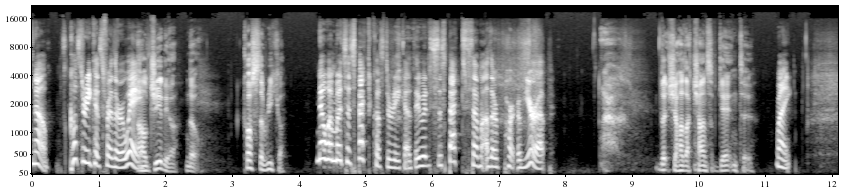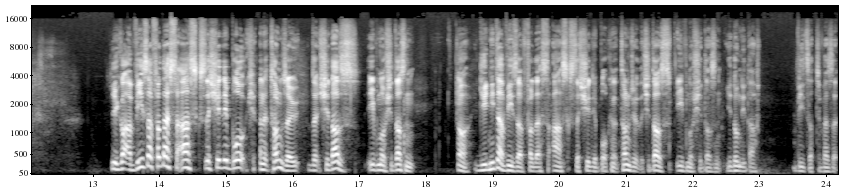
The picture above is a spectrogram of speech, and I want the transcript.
No, Costa Rica's further away. Algeria, no. Costa Rica. no one would suspect Costa Rica. They would suspect some other part of Europe. that she has a chance of getting to. Right. You got a visa for this? asks the shady bloke, and it turns out that she does, even though she doesn't. Oh, you need a visa for this? asks the shady bloke, and it turns out that she does, even though she doesn't. You don't need a visa to visit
